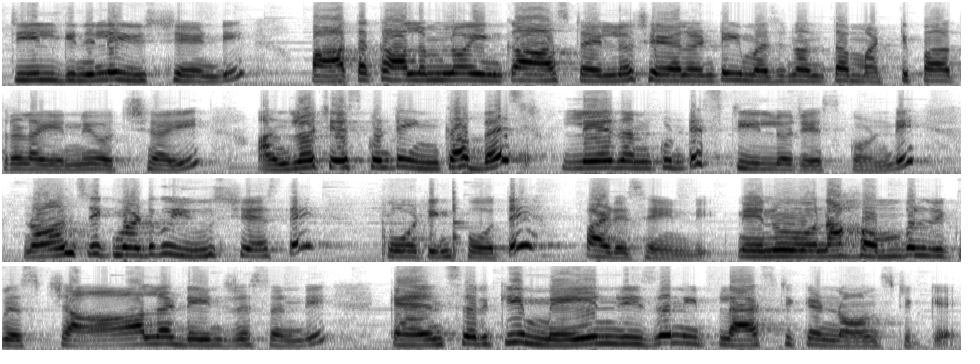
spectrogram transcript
స్టీల్ గిన్నెలే యూజ్ చేయండి. పాతకాలంలో ఇంకా ఆ స్టైల్లో చేయాలంటే ఈ మధ్యన అంతా మట్టి పాత్రలు అవన్నీ వచ్చాయి. అందులో చేసుకుంటే ఇంకా బెస్ట్ లేదనుకుంటే స్టీల్లో చేసుకోండి. నాన్ స్టిక్ మటుకు యూజ్ చేస్తే కోటింగ్ పోతే పడేసేయండి. నేను నా హంబుల్ రిక్వెస్ట్ చాలా డేంజరస్ అండి. క్యాన్సర్కి మెయిన్ రీజన్ ఈ ప్లాస్టిక్ అండ్ నాన్ స్టిక్కే.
